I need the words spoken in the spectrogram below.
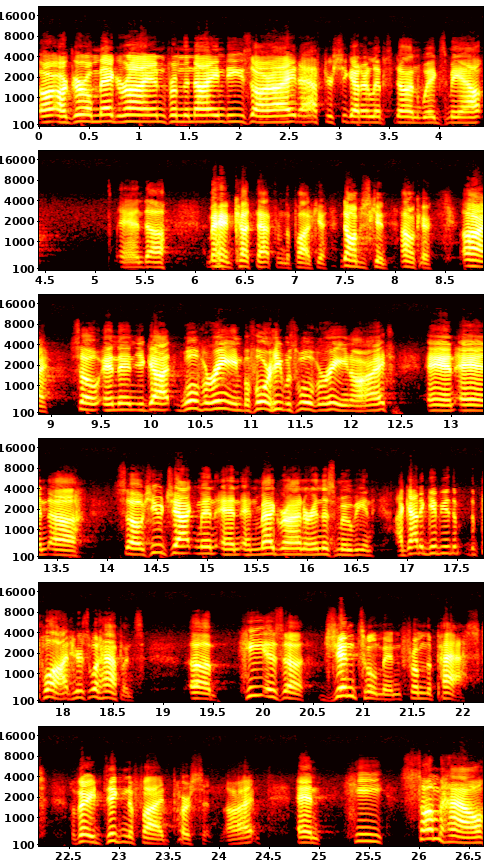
our, our girl Meg Ryan from the 90s, all right, after she got her lips done, wigs me out. And, uh, man, cut that from the podcast. No, I'm just kidding. I don't care. All right. So, and then you got Wolverine before he was Wolverine, all right? And, and, uh, so Hugh Jackman and, and Meg Ryan are in this movie, and I got to give you the, the, plot. Here's what happens. Uh, he is a gentleman from the past, a very dignified person, all right? And he somehow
